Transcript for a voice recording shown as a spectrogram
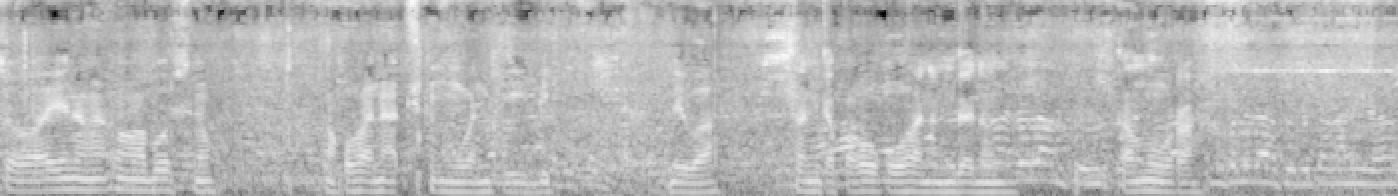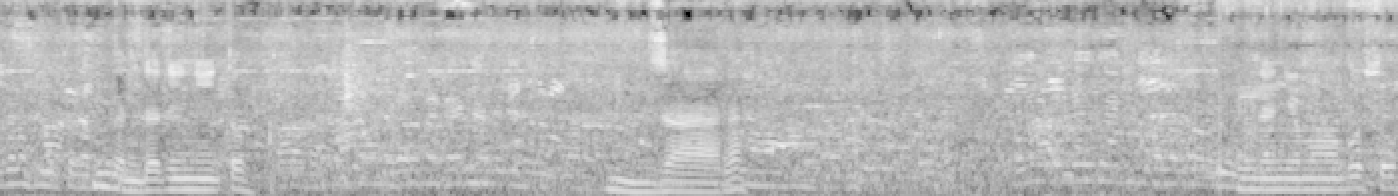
so ayun na nga mga boss no nakuha natin ng 1 KD di ba? Saan ka pa kukuha ng ganun? Kamura. Ang ganda rin nito. Hmm, Zara. Tingnan nyo mga boss oh.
